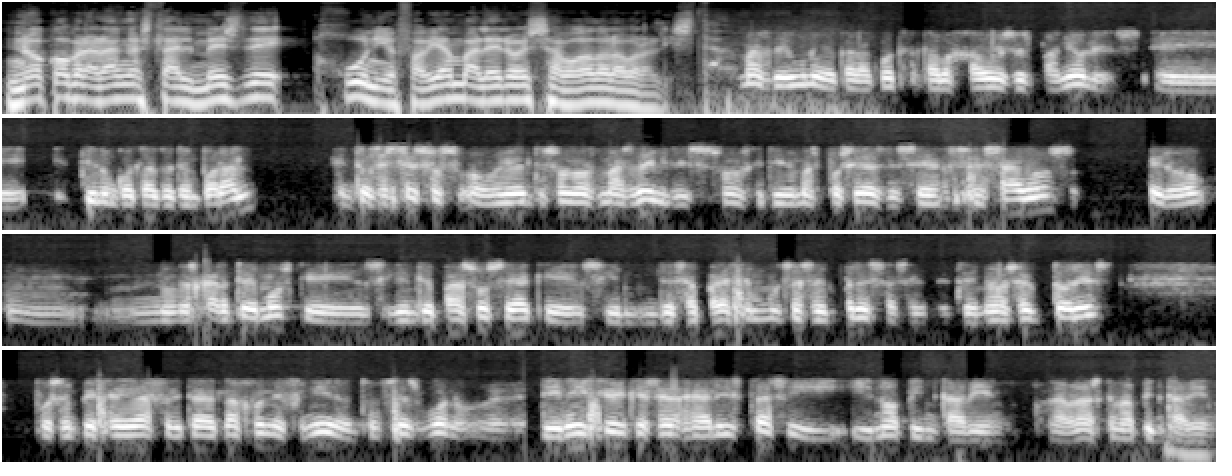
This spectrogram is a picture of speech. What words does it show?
no cobrarán hasta el mes de junio. Fabián Valero es abogado laboralista. Más de uno de cada cuatro trabajadores españoles eh, tiene un contrato temporal. Entonces esos obviamente son los más débiles, son los que tienen más posibilidades de ser cesados, pero mm, no descartemos que el siguiente paso sea que si desaparecen muchas empresas en determinados sectores, pues empieza a afectar el trabajo indefinido. Entonces, bueno, eh, de inicio hay que ser realistas y, no pinta bien. La verdad es que no pinta bien.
